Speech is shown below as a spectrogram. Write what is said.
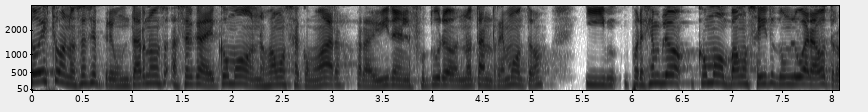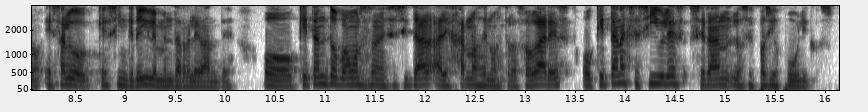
Todo esto nos hace preguntarnos acerca de cómo nos vamos a acomodar para vivir en el futuro no tan remoto y, por ejemplo, cómo vamos a ir de un lugar a otro. Es algo que es increíblemente relevante. O qué tanto vamos a necesitar alejarnos de nuestros hogares o qué tan accesibles serán los espacios públicos.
